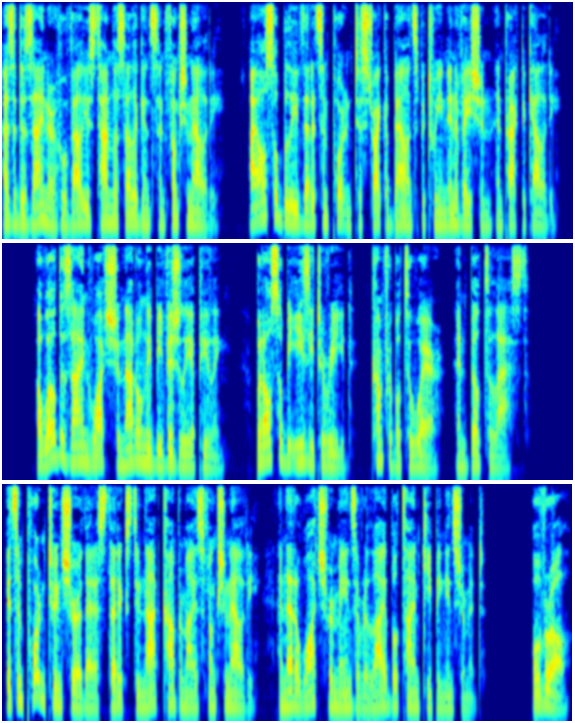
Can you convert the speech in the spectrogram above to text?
as a designer who values timeless elegance and functionality, I also believe that it's important to strike a balance between innovation and practicality. A well designed watch should not only be visually appealing, but also be easy to read, comfortable to wear, and built to last. It's important to ensure that aesthetics do not compromise functionality and that a watch remains a reliable timekeeping instrument. Overall,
